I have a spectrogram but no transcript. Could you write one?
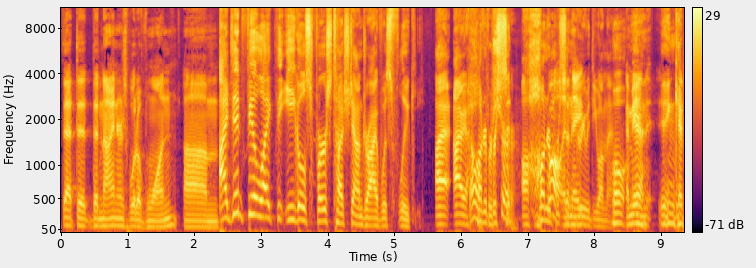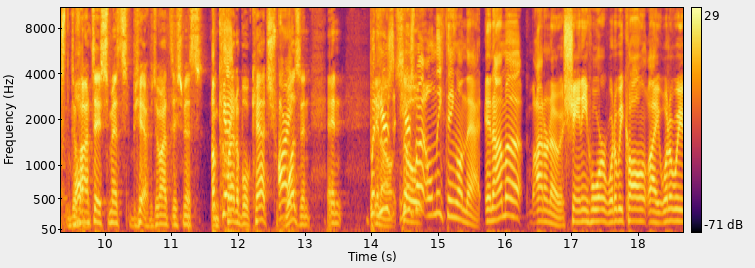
that the, the Niners would have won. Um, I did feel like the Eagles' first touchdown drive was fluky. I, I Oh, 100%, for sure. 100% Well, and they- agree with you on that. Well, I mean, yeah, he didn't catch the ball. DeVonta Smith's yeah, DeVonta Smith's Okay. incredible catch All right. wasn't, and But you know, here's here's my only thing on that, and I'm a I don't know a Shanny whore. What do we call it? Like what are we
